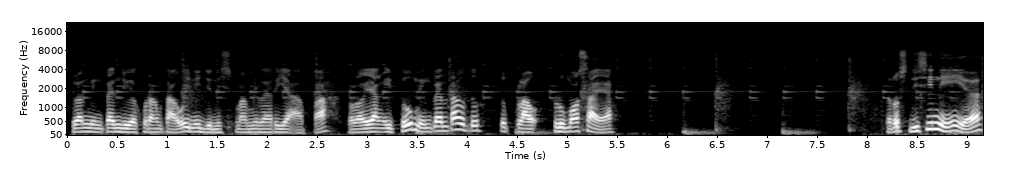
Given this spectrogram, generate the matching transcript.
Cuman Minplan juga kurang tahu ini jenis mamilaria apa. Kalau yang itu Minplan tahu tuh, tuh plumosa ya. Terus di sini ya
